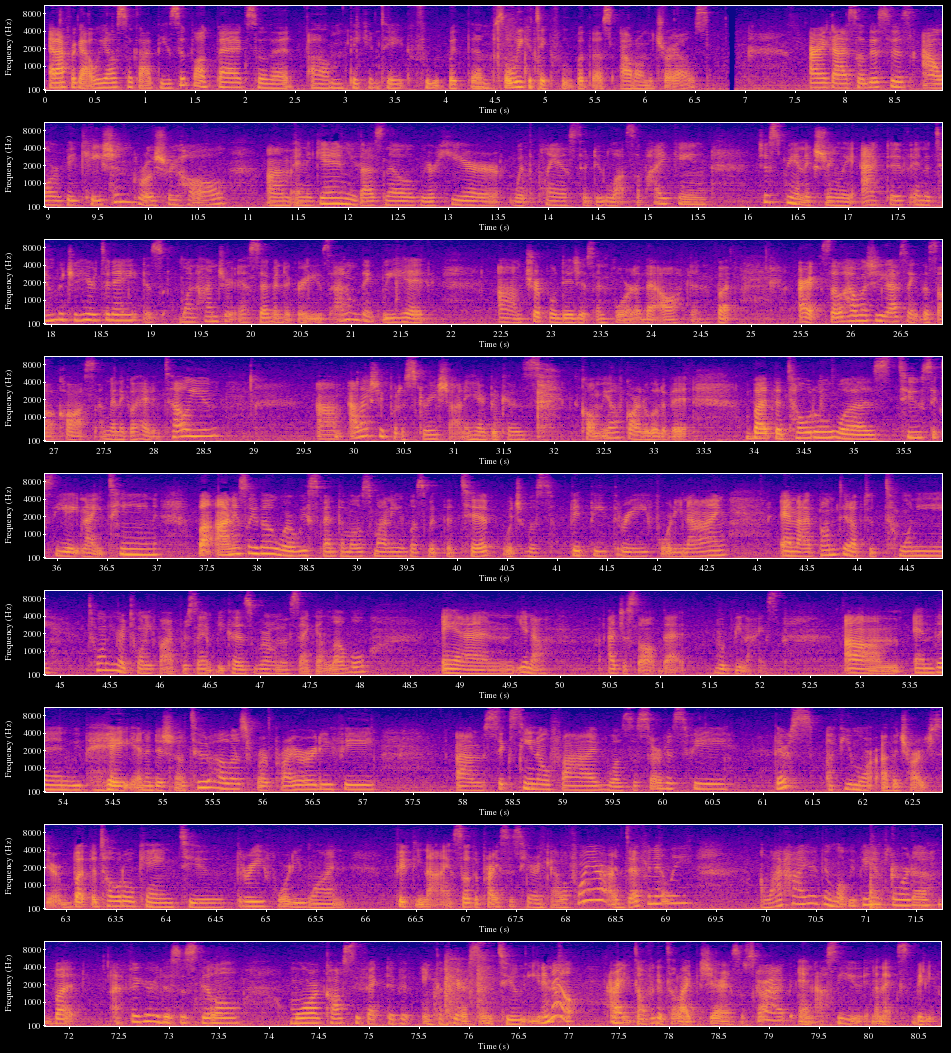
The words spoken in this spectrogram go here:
And I forgot, we also got these Ziploc bags so that um, they can take food with them. So we can take food with us out on the trails. all right guys so this is our vacation grocery haul. Um, and again you guys know we're here with plans to do lots of hiking just being extremely active. And the temperature here today is 107 degrees. I don't think we hit um, triple digits in florida that often but all right so how much do you guys think this all costs? I'm gonna go ahead and tell you um, i'll actually put a screenshot in here because it caught me off guard a little bit. But the total was 268.19 but honestly though where we spent the most money was with the tip which was 53.49 and i bumped it up to 20 20 or 25 percent because we're on the second level. And you know i just thought that would be nice. Um, and then we pay an additional two dollars for a priority fee um, 1605 was the service fee. There's a few more other charges here but the total came to 341.59 so the prices here in california are definitely a lot higher than what we pay in florida but i figure this is still more cost effective in comparison to eating out. All right don't forget to like share and subscribe and i'll see you in the next video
